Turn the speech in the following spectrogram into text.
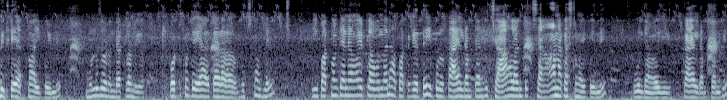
అయితే ఎట్లా అయిపోయింది. ముళ్ళు చూడండి ఎట్లా ఉన్నాయో. పట్టుకుంటే అక్కడ గుచ్చుకుంటున్నాయి. ఈ పక్క ఉంటేనేమో ఇట్లా ఉందని ఆ పక్కకి ఎత్తే ఇప్పుడు కాయలు దంపడానికి చాలా అంటే చాలా కష్టం అయిపోయింది పూలు దం ఈ కాయలు దంపడానికి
